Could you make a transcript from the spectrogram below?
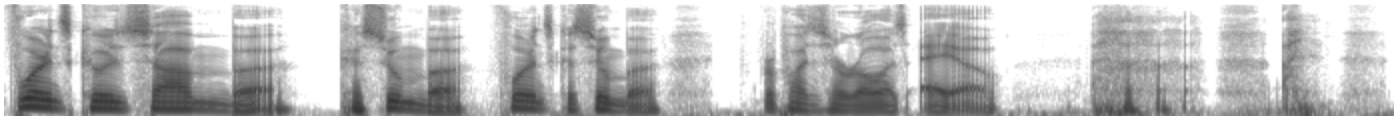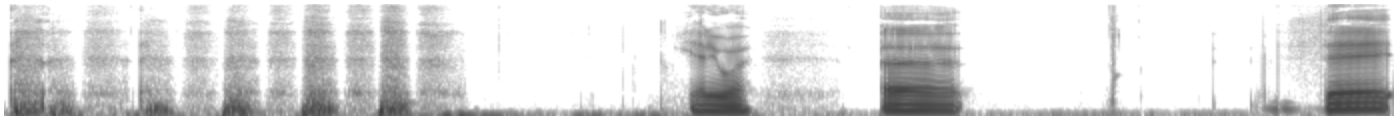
Florence Kusamba, Kasumba, Florence Kasumba reprises her role as Ao. anyway, uh, they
